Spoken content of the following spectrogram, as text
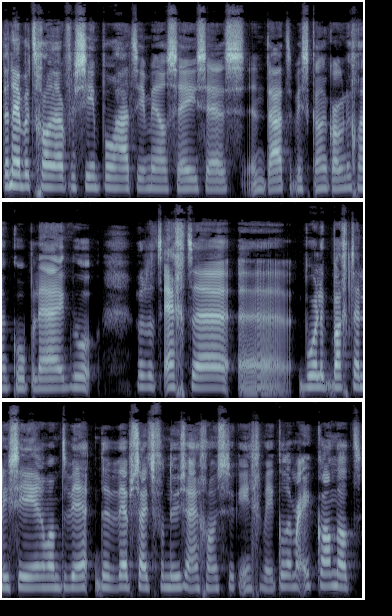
dan hebben we het gewoon over simpel HTML, CSS. Een database kan ik ook nog aan koppelen. Ik ik wil het echt eh, eh, behoorlijk bagatelliseren. Want de, de websites van nu zijn gewoon een stuk ingewikkelder. Maar ik kan dat,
